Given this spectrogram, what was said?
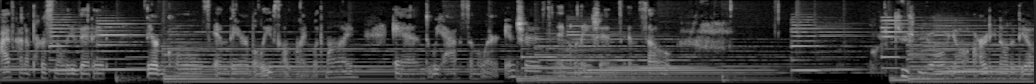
I've kind of personally vetted their goals and their beliefs align with mine, and we have similar interests and inclinations. And so, excuse me, y'all, y'all already know the deal.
